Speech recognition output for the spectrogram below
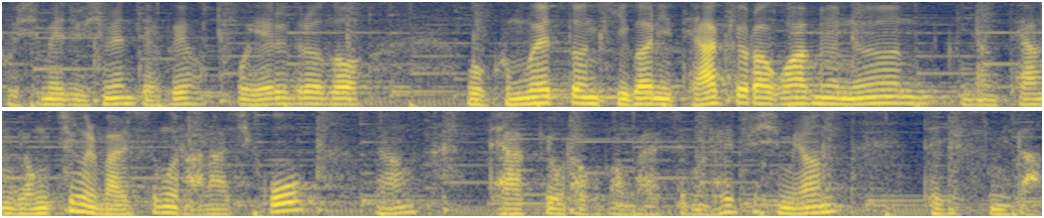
조심해 주시면 되고요. 뭐 예를 들어서 뭐 근무했던 기관이 대학교라고 하면은 그냥 대학 명칭을 말씀을 안 하시고 그냥 대학교라고만 말씀을 해주시면 되겠습니다.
